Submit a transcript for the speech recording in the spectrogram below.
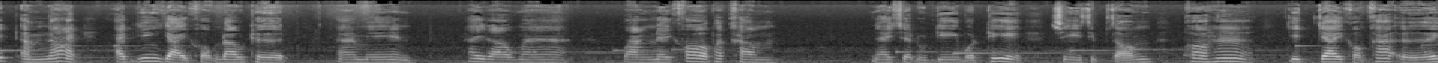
ฤทธิ์อำนาจอันยิ่งใหญ่ของเราเถิด อาเมน ให้เรามาฟังในข้อพระคำในสดุดีบทที่ 42 ข้อ 5 จิตใจของข้าเอ๋ย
